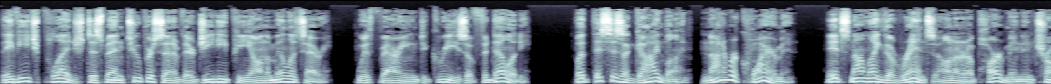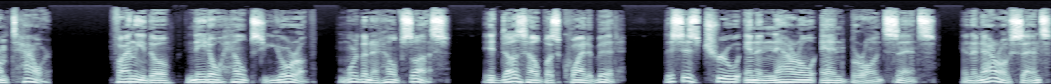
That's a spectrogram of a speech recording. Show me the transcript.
they've each pledged to spend 2% of their GDP on the military, with varying degrees of fidelity. But this is a guideline, not a requirement. It's not like the rent on an apartment in Trump Tower. Finally, though, NATO helps Europe more than it helps us. It does help us quite a bit. This is true in a narrow and broad sense. In the narrow sense,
